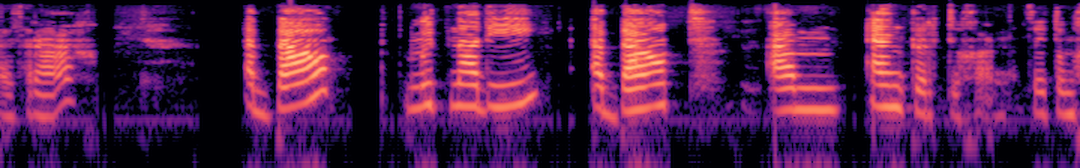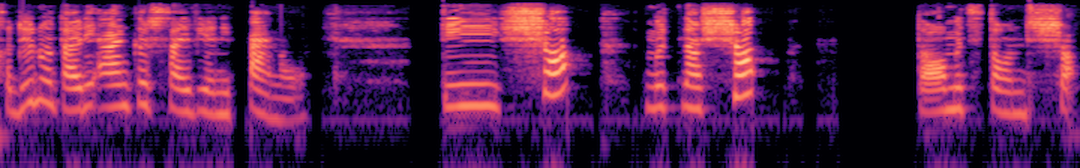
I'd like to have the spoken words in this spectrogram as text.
hy's reg. About moet na die about um anchor toe gaan. Sy het hom gedoen. Onthou die anchor sy weer in die panel. Die shop moet na shop. Daar moet staan shop.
